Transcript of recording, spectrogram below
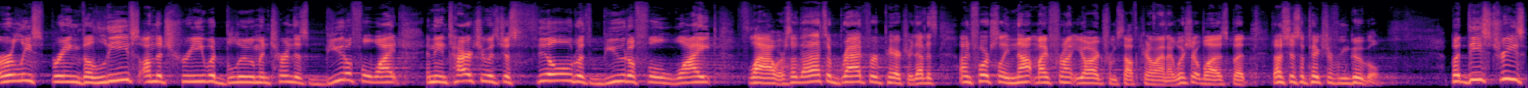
early spring, the leaves on the tree would bloom and turn this beautiful white, and the entire tree was just filled with beautiful white flowers. So that's a Bradford pear tree. That is unfortunately not my front yard from South Carolina. I wish it was, but that's just a picture from Google. But these trees,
